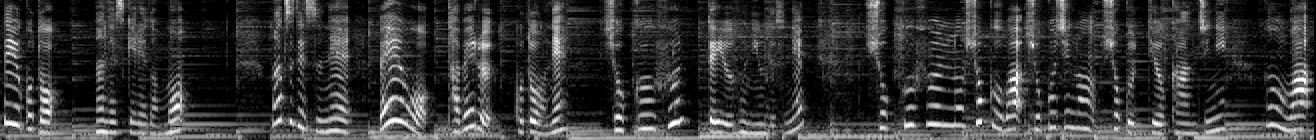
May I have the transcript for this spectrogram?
ていうこと。なんですけれどもまずですね便を食べることをね食粉っていうふうに言うんですね。食粉の食は食事の食っていう感じに糞は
